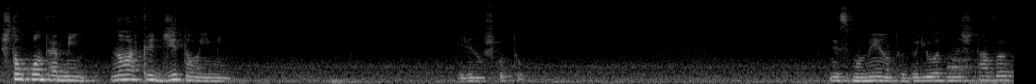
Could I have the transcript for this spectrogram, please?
Estão contra mim, não acreditam em mim. Ele não escutou. Nesse momento, Duryodhana estava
